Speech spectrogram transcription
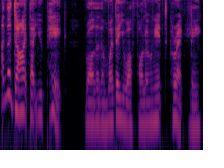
and the diet that you pick rather than whether you are following it correctly.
